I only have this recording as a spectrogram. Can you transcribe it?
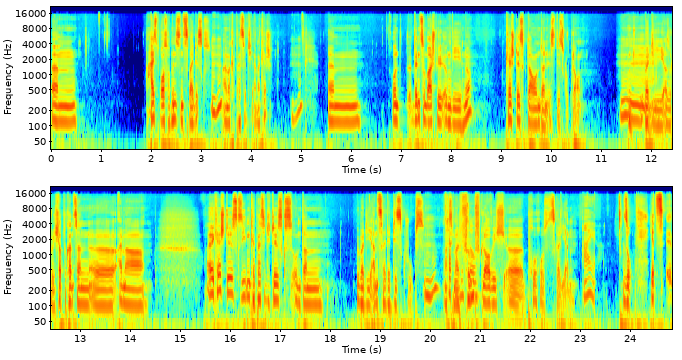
Ähm, heißt, du brauchst auch mindestens zwei Disks, Mhm. einmal Capacity, einmal Cache. Mhm. Ähm, und wenn zum Beispiel irgendwie, ne, Cache-Disk down, dann ist Disk Group down. Und Hm. über die, also ich glaube, du kannst dann äh, einmal eine Cache-Disk, sieben Capacity-Disks und dann über die Anzahl der Disk Groups. Mhm. Maximal fünf, so- glaube ich, äh, pro Host skalieren. Ah ja. So, jetzt äh,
